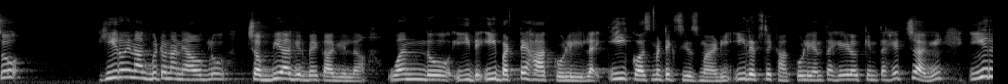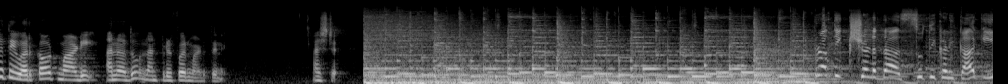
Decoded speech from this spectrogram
ಸೊ ಹೀರೋಯಿನ್ ಆಗಿಬಿಟ್ಟು ನಾನು ಯಾವಾಗಲೂ ಚಬ್ಬಿಯಾಗಿರ್ಬೇಕಾಗಿಲ್ಲ ಒಂದು ಇದು, ಈ ಬಟ್ಟೆ ಹಾಕ್ಕೊಳ್ಳಿ ಇಲ್ಲ ಈ ಕಾಸ್ಮೆಟಿಕ್ಸ್ ಯೂಸ್ ಮಾಡಿ, ಈ ಲಿಪ್ಸ್ಟಿಕ್ ಹಾಕ್ಕೊಳ್ಳಿ ಅಂತ ಹೇಳೋಕ್ಕಿಂತ ಹೆಚ್ಚಾಗಿ ಈ ರೀತಿ ವರ್ಕೌಟ್ ಮಾಡಿ ಅನ್ನೋದು ನಾನು ಪ್ರಿಫರ್ ಮಾಡ್ತೀನಿ. ಅಷ್ಟೇ. ಪ್ರತಿ ಕ್ಷಣದ ಸುದ್ದಿಗಳಿಗಾಗಿ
